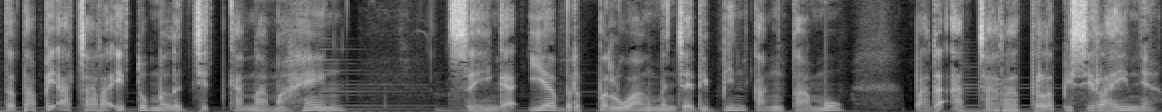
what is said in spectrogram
Tetapi acara itu melejitkan nama Hank sehingga ia berpeluang menjadi bintang tamu pada acara televisi lainnya.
